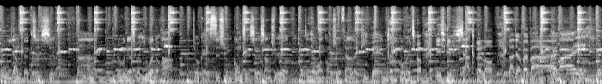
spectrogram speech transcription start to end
不一样的知识啊。那如果你有什么疑问的话，就可以私讯工程师的商学院。今天王同学非常的疲惫，那我们就一起下课喽。大家拜拜，拜拜。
